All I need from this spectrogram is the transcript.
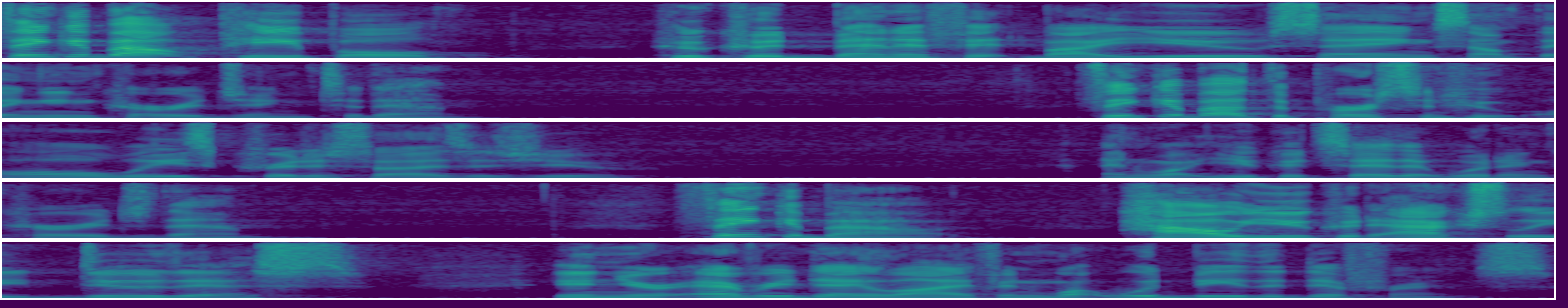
Think about people who could benefit by you saying something encouraging to them. Think about the person who always criticizes you and what you could say that would encourage them. Think about how you could actually do this in your everyday life and what would be the difference.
